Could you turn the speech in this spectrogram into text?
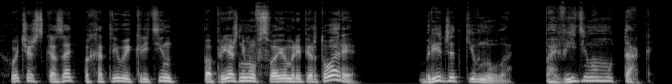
Хочешь сказать, похотливый кретин по-прежнему в своем репертуаре? Бриджит кивнула. По-видимому, так.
